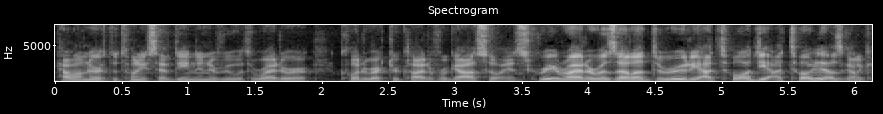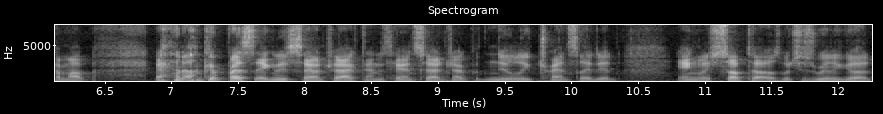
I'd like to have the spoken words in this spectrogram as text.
Hell on Earth, the 2017 interview with writer, co-director Claudio Fragasso and screenwriter Rosella Drudi. I told you, I told you that was going to come up. And uncompressed English soundtrack and Italian soundtrack with newly translated English subtitles, which is really good.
